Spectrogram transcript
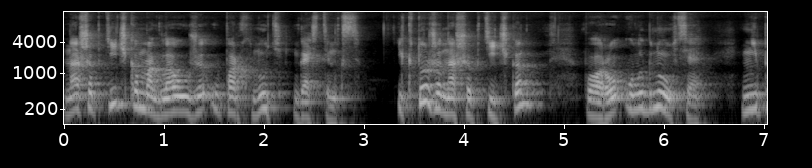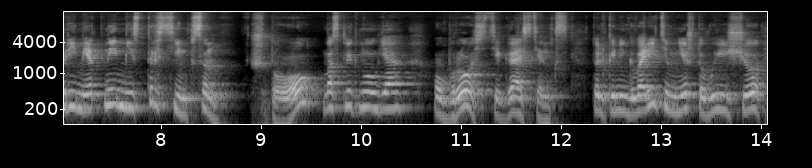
Наша птичка могла уже упорхнуть, Гастингс. И кто же наша птичка? Пуаро улыбнулся неприметный мистер Симпсон». «Что?» – воскликнул я. «О, бросьте, Гастингс, только не говорите мне, что вы еще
